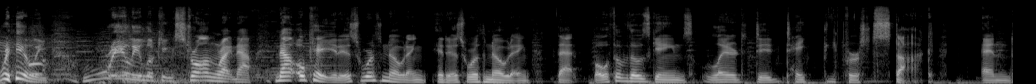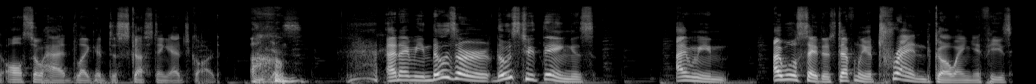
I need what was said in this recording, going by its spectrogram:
really, really looking strong right now. Now, okay, it is worth noting, it is worth noting that both of those games, Laird did take the first stock and also had like a disgusting edge guard. Um, yes. And I mean, those are those two things. I mean, I will say there's definitely a trend going if he's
